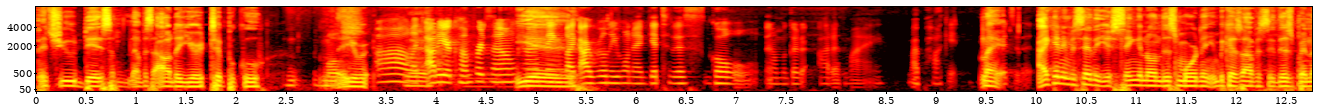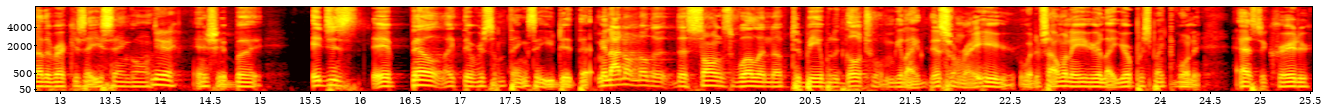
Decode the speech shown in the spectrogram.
that you did something that was out of your typical Most- that you were- Ah, like out of your comfort zone kind Yeah. of thing. Like I really want to get to this goal, and I'm gonna go out of my my pocket. like get to this. I can't even say that you're singing on this more than because obviously there's been other records that you sang on Yeah. and shit but it just it felt like there were some things that you did that I mean I don't know the the songs well enough to be able to go to them and be like this one right here what if I want to hear like your perspective on it as the creator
